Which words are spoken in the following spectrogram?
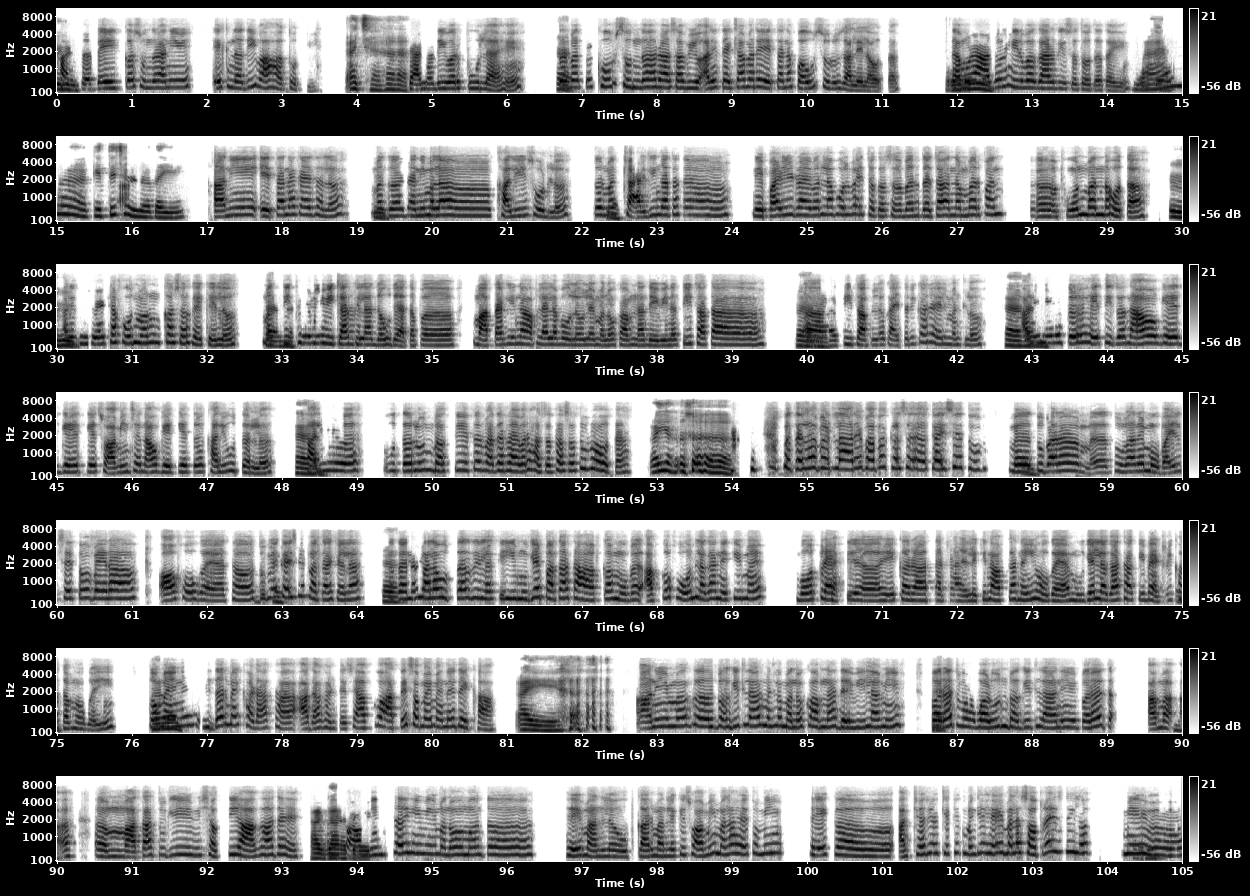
खालचं. ते इतकं सुंदर आणि एक नदी वाहत होती. अच्छा हा हा. त्या नदीवर पूल आहे. हा. तर मग ते खूप सुंदर असा व्ह्यू आणि त्याच्यामध्ये येताना पाऊस सुरू झालेला होता. त्यामुळे अजून हिरवंगार दिसत होतं ताई. वा किती छान आहे ताई. आणि येताना काय झालं? मग त्यांनी मला खाली सोडलं. तर मग हा, चार्जिंग आता नेपाळी ड्रायव्हरला बोलवायचं कसं? बरं त्याचा नंबर पण फोन बंद होता. आणि. दुसऱ्याच्या फोनवरून कसं काय केलं? मग तिथे मी विचार केला जाऊ दे आता माताजीनं आपल्याला बोलवलंय मनोकामना देवीनं तीच आता तीच आपलं काहीतरी करेल म्हटलं. आणि मी ते हे तिचं नाव घेत घेत घेत स्वामींचं नाव घेत घेत खाली उतरलं. खाली उतरून बघते तर माझा ड्रायव्हर हसत हसत उभा होता. अय्या मग त्याला म्हटलं अरे बाबा कसं कैसे तुम? मैं तुम्हारा तुम्हारे मोबाइल से तो मेरा ऑफ़ हो गया था और तुम्हें कैसे पता चला? तो हा, त्याने मला उत्तर दिलं कि मुझे पता था आपका मोबाइल आपको फ़ोन लगाने की मैं बहुत प्रैक्टिस ये कर रहा था ट्राई लेकिन आपका नहीं हो गया। मुझे लगा था कि बैटरी खत्म हो गई। तो हा. मैंने इधर मैं खड़ा था आधा घंटे से। आपको आते समय मैंने देखा। आणि मग अ, बघितल्यावर म्हटलं मनोकामना देवीला मी परत वळून बघितलं आणि परत माता तुझी शक्ती आघात आहे. स्वामींचंही मी मनोमत हे मानलं उपकार मानले की स्वामी मला हे तुम्ही एक आश्चर्यचकित म्हणजे हे मला सरप्राईज दिलं. मी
